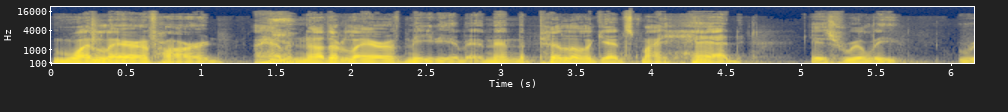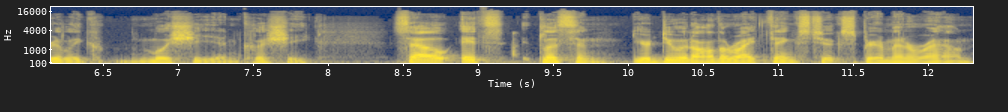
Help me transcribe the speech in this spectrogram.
one layer of hard, I have mm. another layer of medium, and then the pillow against my head is really, really mushy and cushy. So it's listen, you're doing all the right things to experiment around.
